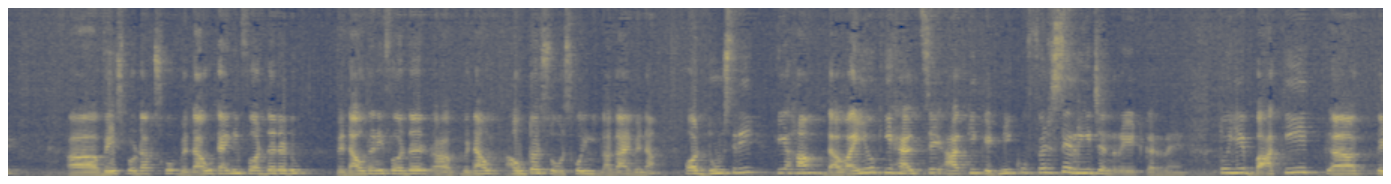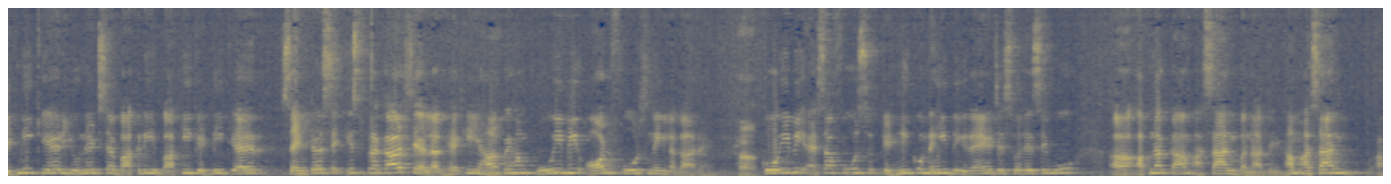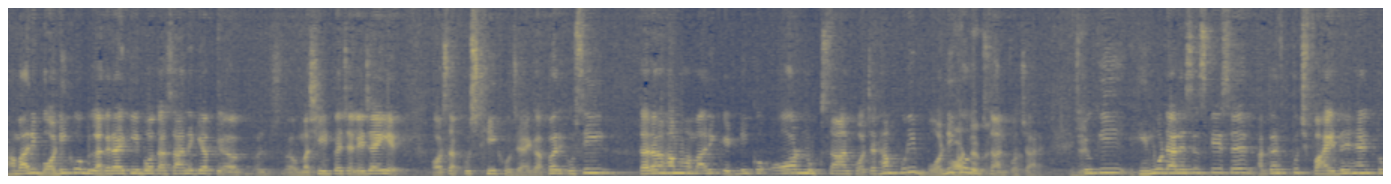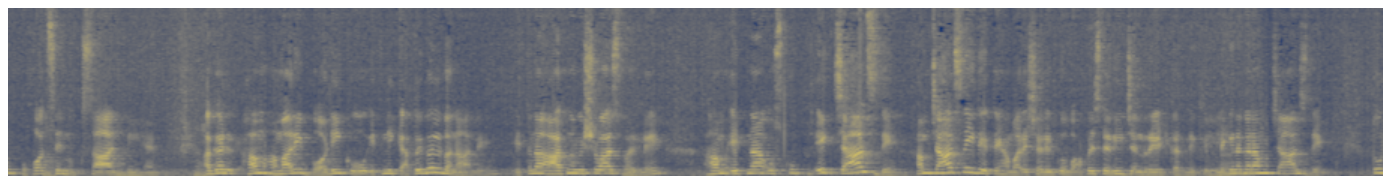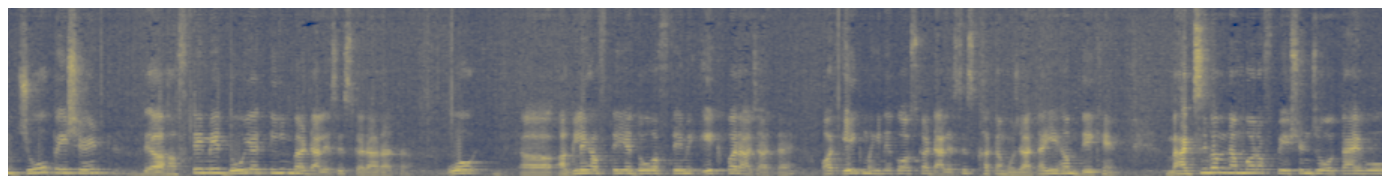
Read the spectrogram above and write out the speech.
वेस्ट प्रोडक्ट्स को without any further ado without any further without outer source कोई लगाए बिना। और दूसरी कि हम दवाइयों की हेल्प से आपकी किडनी को फिर से रीजनरेट कर रहे हैं। तो ये बाकी किडनी केयर यूनिट्स या बाकी बाकी किडनी केयर सेंटर से इस प्रकार से अलग है कि यहाँ पे हम कोई भी ऑड फोर्स नहीं लगा रहे हैं। हाँ। कोई भी ऐसा फोर्स किडनी को नहीं दे रहे हैं जिस वजह से वो अपना काम आसान बना दें। हम आसान हमारी बॉडी को लग रहा है कि बहुत आसान है कि आप मशीन पे चले जाइए और सब कुछ ठीक हो जाएगा पर उसी तरह हम हमारी किडनी को और नुकसान पहुँचा रहे हैं। हम पूरी बॉडी को नुकसान पहुँचा रहे हैं। क्योंकि हीमोडायलिसिस के से अगर कुछ फ़ायदे हैं तो बहुत से नुकसान भी हैं। अगर हम हमारी बॉडी को इतनी कैपेबल बना लें इतना आत्मविश्वास भर लें हम इतना उसको एक चांस दें। हम चांस नहीं देते हमारे शरीर को वापस से रीजनरेट करने के लिए लेकिन अगर हम चांस दें तो जो पेशेंट हफ़्ते में दो या तीन बार डायलिसिस करा रहा था, वो अगले हफ़्ते या दो हफ़्ते में एक पर आ जाता है और एक महीने का उसका डायलिसिस खत्म हो जाता है, ये हम देखें। मैक्सिमम नंबर ऑफ़ पेशेंट जो होता है वो,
